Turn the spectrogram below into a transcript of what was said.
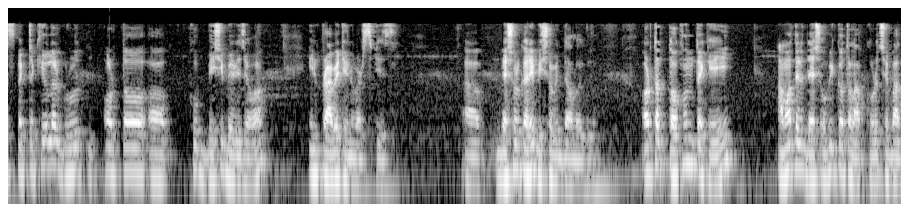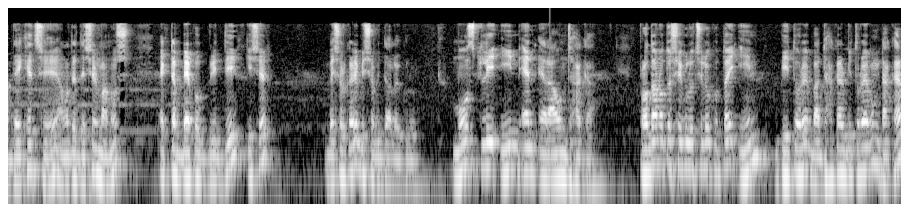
স্পেকটাকুলার গ্রোথ অর্থ খুব বেশি বেড়ে যাওয়া ইন প্রাইভেট ইউনিভার্সিটিজ বেসরকারি বিশ্ববিদ্যালয়গুলো। অর্থাৎ তখন থেকেই আমাদের দেশ অভিজ্ঞতা লাভ করেছে বা দেখেছে, আমাদের দেশের মানুষ একটা ব্যাপক বৃদ্ধি কিসের? বেসরকারি বিশ্ববিদ্যালয়গুলো। Mostly in and around Dhaka. প্রধানত সেগুলো ছিল কোথায়? ইন ভিতরে বা ঢাকার ভিতরে এবং ঢাকার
